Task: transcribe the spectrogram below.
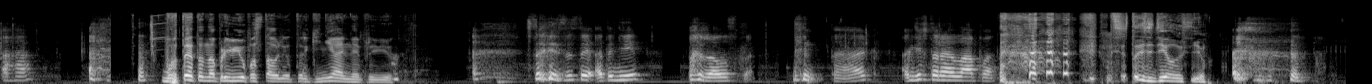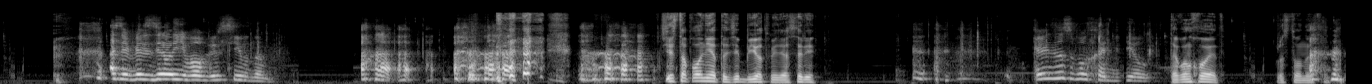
Ага. Вот это на превью поставлю. Это гениальное превью. Стой, стой, стой, отойди. Пожалуйста. Так. А где вторая лапа? Ты что сделал с ним? А теперь сделай его агрессивным. Чисто планета бьет меня, смотри. Как за собой ходил? Так он ходит. Просто он это.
